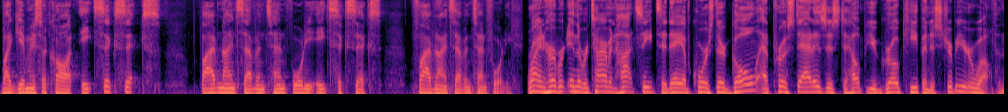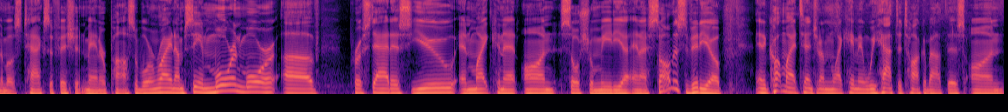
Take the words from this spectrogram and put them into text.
by giving us a call at 866 597 1040, 866 597 1040. Ryan Herbert in the retirement hot seat today. Of course, their goal at ProStatus is to help you grow, keep, and distribute your wealth in the most tax efficient manner possible. And Ryan, I'm seeing more and more of ProStatus, you and Mike Kinnett on social media. And I saw this video and it caught my attention. I'm like, hey, man, we have to talk about this on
